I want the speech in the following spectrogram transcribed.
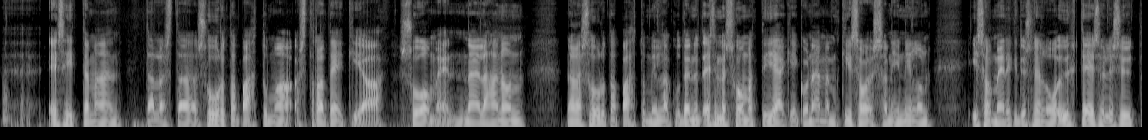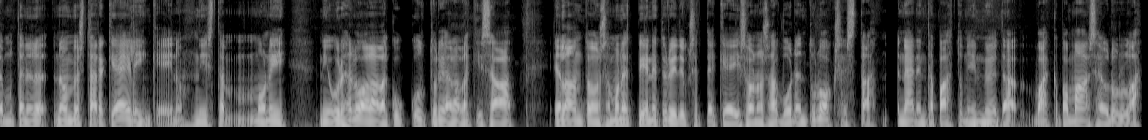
esittämään tällaista suurtapahtumastrategiaa Suomeen. Näillähän on näillä suurtapahtumilla, kuten nyt esimerkiksi huomattiin jääkiekon MM-kisoissa, niin niillä on iso merkitys, ne luo yhteisöllisyyttä, mutta ne, ne on myös tärkeä elinkeino. Niistä moni niin urheilualalla kuin kulttuurialallakin saa elantoonsa. Monet pienet yritykset tekee ison osan vuoden tuloksesta näiden tapahtumien myötä vaikkapa maaseudulla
